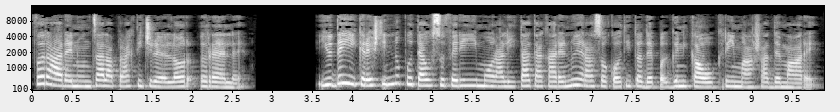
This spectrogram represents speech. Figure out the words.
fără a renunța la practicile lor rele. Iudeii creștini nu puteau suferi imoralitatea care nu era socotită de păgâni ca o crimă așa de mare.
